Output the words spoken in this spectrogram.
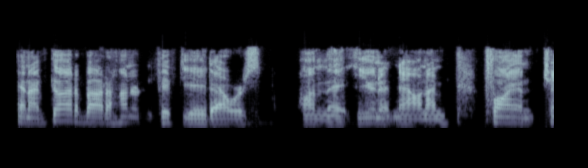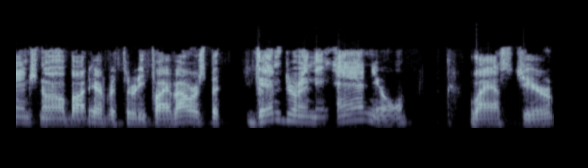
And I've got about 158 hours on the unit now. And I'm flying, changing oil about every 35 hours. But then during the annual last year,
